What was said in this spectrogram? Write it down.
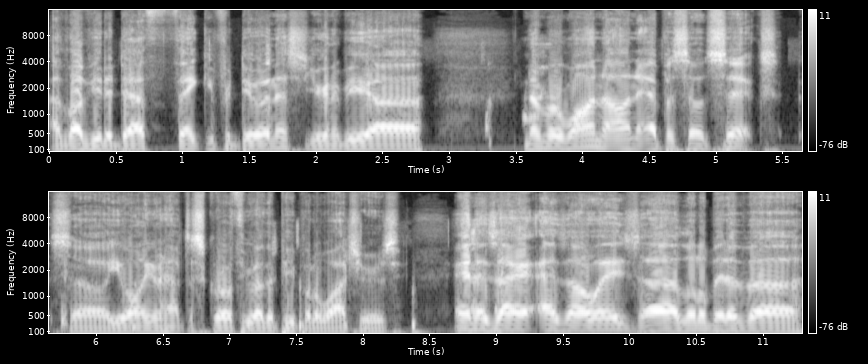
I love you to death. Thank you for doing this. You're gonna be uh number one on episode six, so you won't even have to scroll through other people to watch yours. And as I, as always, uh, a little bit of uh,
